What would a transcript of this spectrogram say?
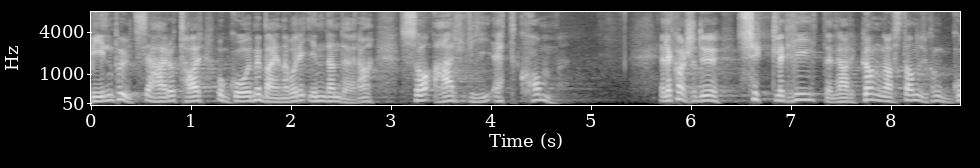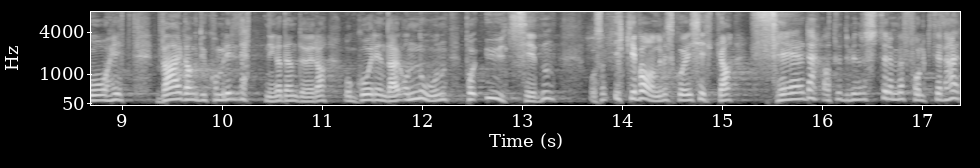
bilen på utsida her og, tar, og går med beina våre inn den døra, så er vi et kom. Eller kanskje du sykler hit eller har gangavstand. du kan gå hit. Hver gang du kommer i retning av den døra og går inn der, og noen på utsiden og som ikke vanligvis går i kirka, ser det, at det begynner å strømme folk til her,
